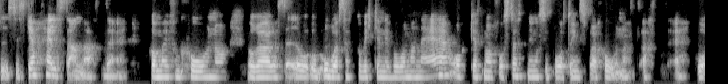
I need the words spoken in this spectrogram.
fysiska hälsan, att eh, komma i funktion och, och röra sig och, och, oavsett på vilken nivå man är och att man får stöttning och support och inspiration att, att eh, gå.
